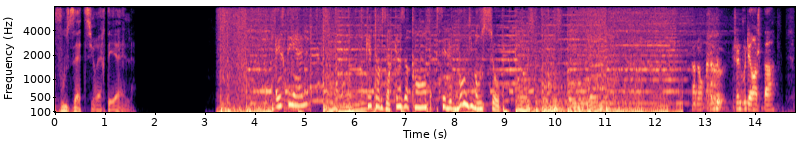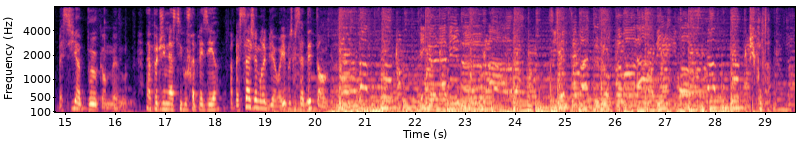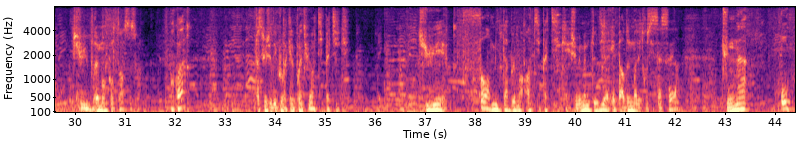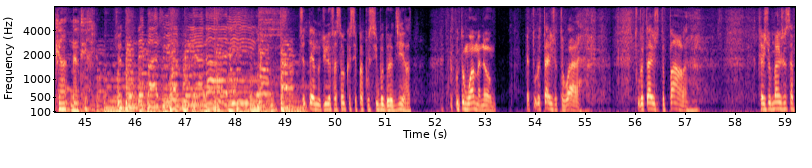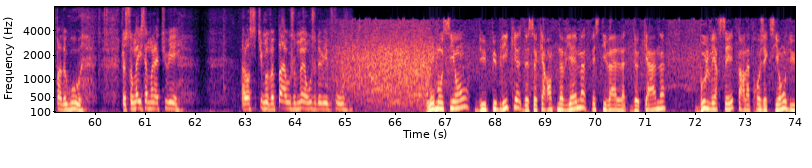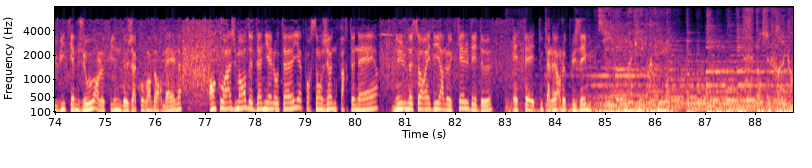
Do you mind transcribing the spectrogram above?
vous êtes sur RTL. RTL, 14h, 15h30, c'est le bon dimanche. Pardon, je, vous- je ne vous dérange pas. Bah si, un peu quand même. Un peu de gymnastique vous ferait plaisir Ah ben ça j'aimerais bien, vous voyez, parce que ça détend. et que vraiment content ce soir. Pourquoi? Parce que je découvre à quel point tu es antipathique. Tu es formidablement antipathique. Et je vais même te dire, et pardonne-moi d'être aussi sincère, tu n'as aucun intérêt. Je t'aime d'une façon que c'est pas possible de le dire. Écoute-moi, Manon. Et tout le temps, je te vois. Tout le temps, je te parle. Quand je mange, ça n'a pas de goût. Le sommeil, ça me l'a tué. Alors, si tu me veux pas, ou je meurs, ou je deviens fou. L'émotion du public de ce 49e festival de Cannes, bouleversé par la projection du huitième jour, le film de Jacques Van Dormel. Encouragement de Daniel Auteuil pour son jeune partenaire. Nul ne saurait dire lequel des deux était tout à l'heure le plus ému. Si vous m'aviez connu dans ce fringant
